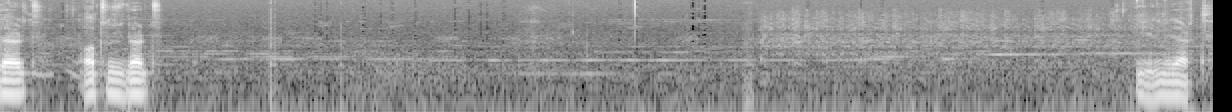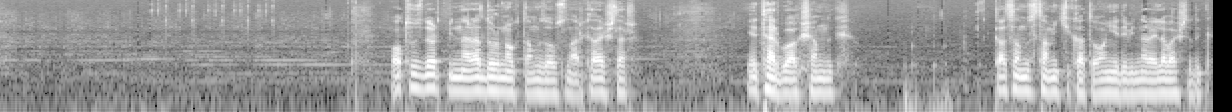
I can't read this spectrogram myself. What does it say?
4 34 24 34 bin lira dur noktamız olsun arkadaşlar. Yeter bu akşamlık. Kasamız tam iki katı 17 bin lirayla başladık.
